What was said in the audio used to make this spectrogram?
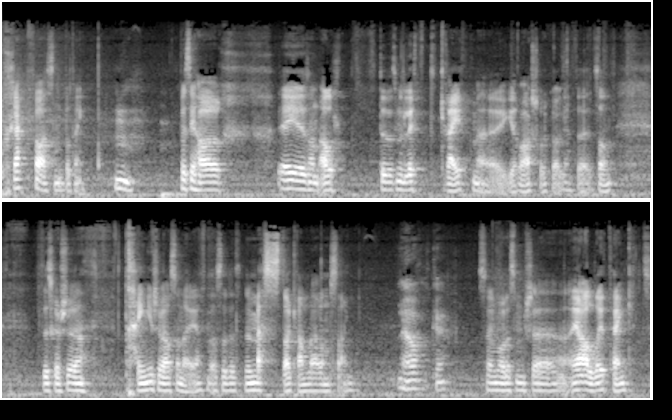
prep-fasen på ting. Mm. Hvis jeg har Jeg er sånn alt Det er liksom litt greit med garasjerock òg. Det, sånn, det skal ikke trenger ikke være så nøye. Altså, det, det meste kan være en sang. Ja, ok. Så jeg må liksom ikke Jeg har aldri tenkt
